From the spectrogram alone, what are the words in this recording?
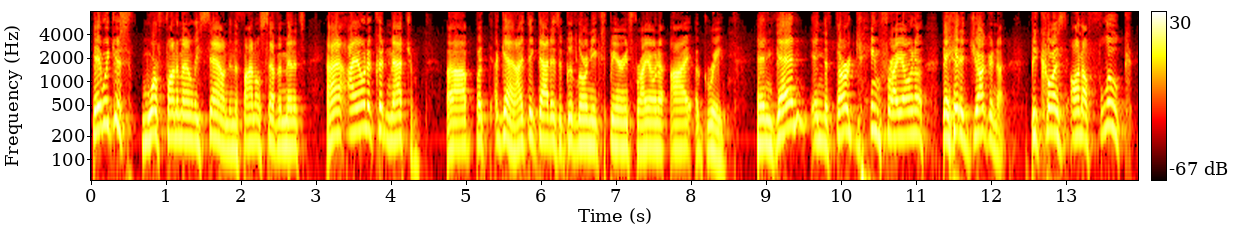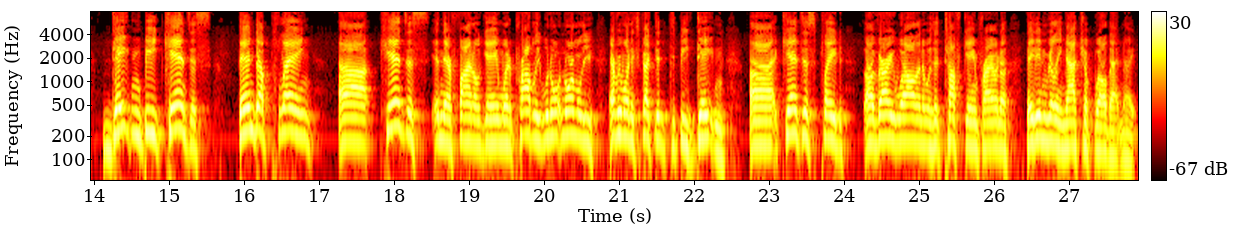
They were just more fundamentally sound in the final seven minutes. I- Iona couldn't match them. Uh, but again, I think that is a good learning experience for Iona. I agree. And then in the third game for Iona, they hit a juggernaut because on a fluke, Dayton beat Kansas. They end up playing uh, Kansas in their final game when probably would normally everyone expected it to be Dayton. Uh, Kansas played uh, very well, and it was a tough game for Iona. They didn't really match up well that night.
